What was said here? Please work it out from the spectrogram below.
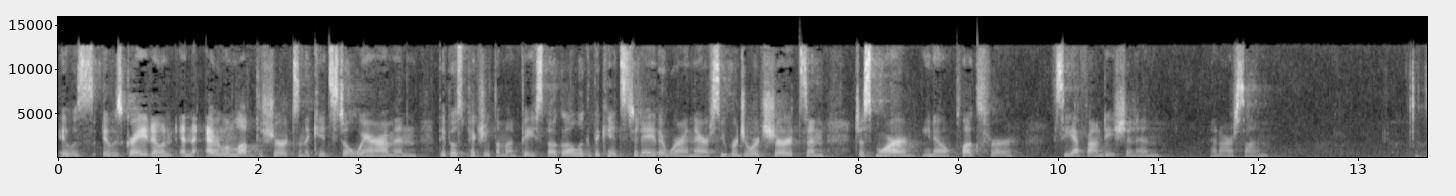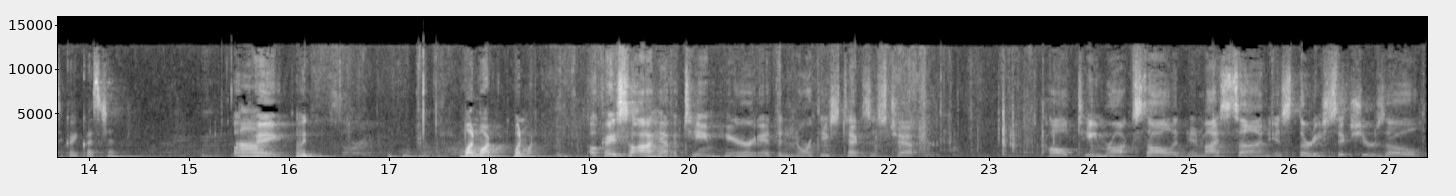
it was it was great, and, and, everyone loved the shirts, and the kids still wear them, and they post pictures of them on Facebook. Oh, look at the kids today; they're wearing their Super George shirts, and just more, you know, plugs for CF Foundation and and our son. That's a great question. Okay. Um, Sorry. One more. One more. Okay, so I have a team here at the Northeast Texas chapter called Team Rock Solid, and my son is 36 years old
